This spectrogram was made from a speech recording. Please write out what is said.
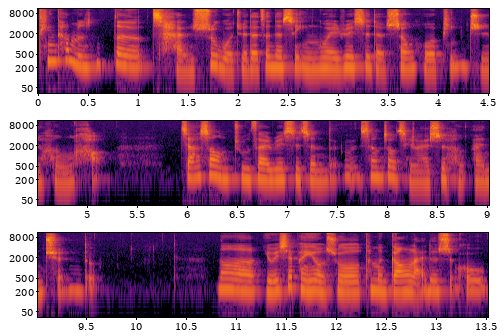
听他们的阐述，我觉得真的是因为瑞士的生活品质很好，加上住在瑞士真的相较起来是很安全的。那有一些朋友说，他们刚来的时候，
